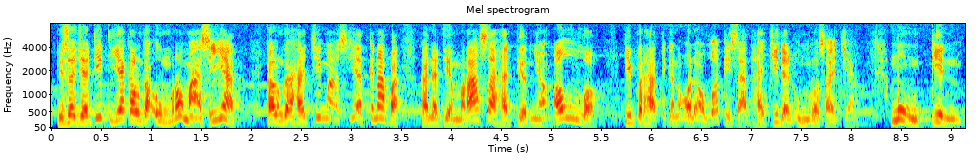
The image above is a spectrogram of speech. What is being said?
Bisa jadi dia kalau nggak umroh maksiat. Kalau nggak haji maksiat. Kenapa? Karena dia merasa hadirnya Allah diperhatikan oleh Allah di saat haji dan umroh saja. Mungkin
